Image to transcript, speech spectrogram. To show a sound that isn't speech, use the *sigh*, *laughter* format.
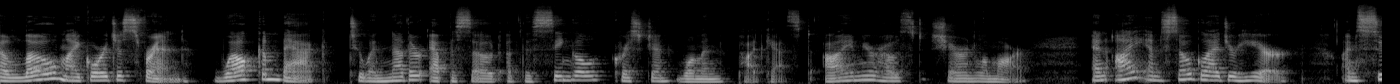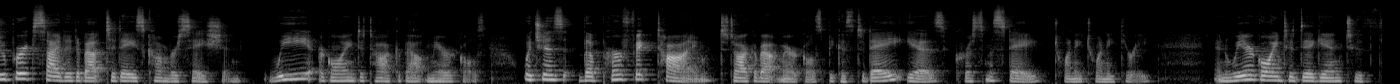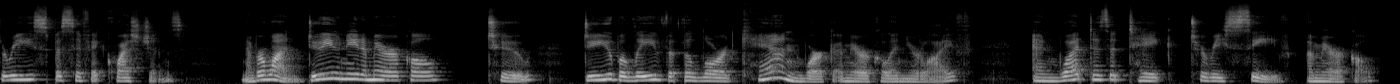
Hello, my gorgeous friend. Welcome back to another episode of the Single Christian Woman podcast. I am your host, Sharon Lamar, and I am so glad you're here. I'm super excited about today's conversation. We are going to talk about miracles, which is the perfect time to talk about miracles because today is Christmas Day 2023. And we are going to dig into three specific questions Number one, do you need a miracle? Two, do you believe that the Lord can work a miracle in your life? And what does it take to receive a miracle?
